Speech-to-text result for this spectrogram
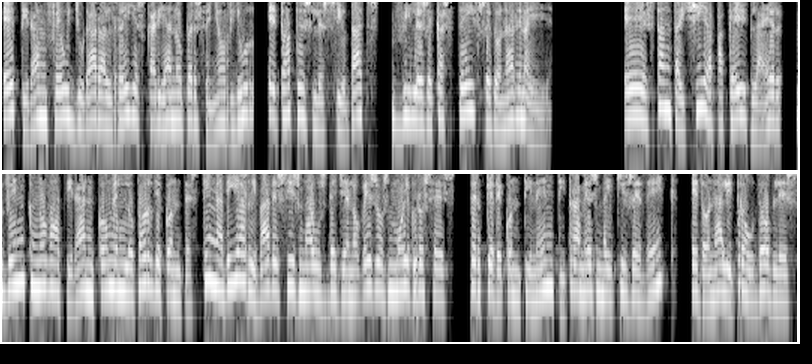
E Tiram feu jurar al rei Escariano per senyor llur, e totes les ciutats, viles e castells se donaren a ell. E estant així a aquell plaer, venc no va tirant com en lo port de Contestin havia arribat sis naus de genovesos molt grosses, perquè de continent i tramés Melquisedec, e donar-li prou dobles,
